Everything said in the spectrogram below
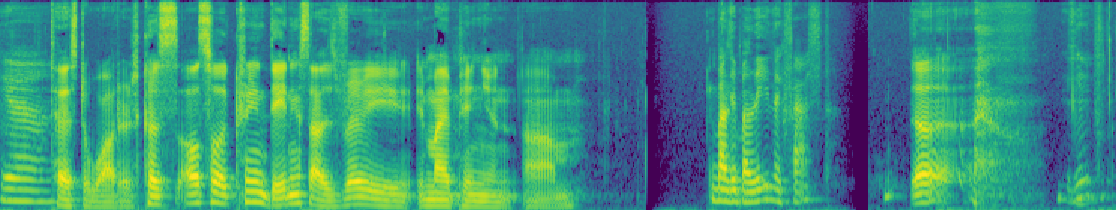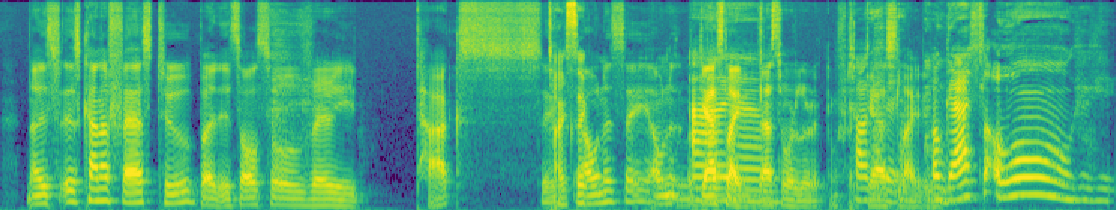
Yeah. test the waters because also Korean dating style is very, in my opinion, um, Bali Bali, like fast. uh, Is it? no, it's, it's kind of fast too, but it's also very toxic. Toxic? I want to say, I want to Ah, gaslight. yeah. That's what we're looking for. Toxic. Gaslighting. Oh, gas. Oh, okay, okay.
